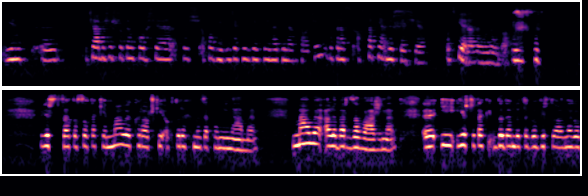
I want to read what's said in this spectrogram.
Więc y, chciałabyś jeszcze o tym kursie coś opowiedzieć, jak mieć więcej energii na co dzień? Bo teraz ostatnia edycja się otwiera za niedługo. Wiesz co, to są takie małe kroczki, o których my zapominamy. Małe, ale bardzo ważne. Y, I jeszcze tak dodam do tego wirtualnego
